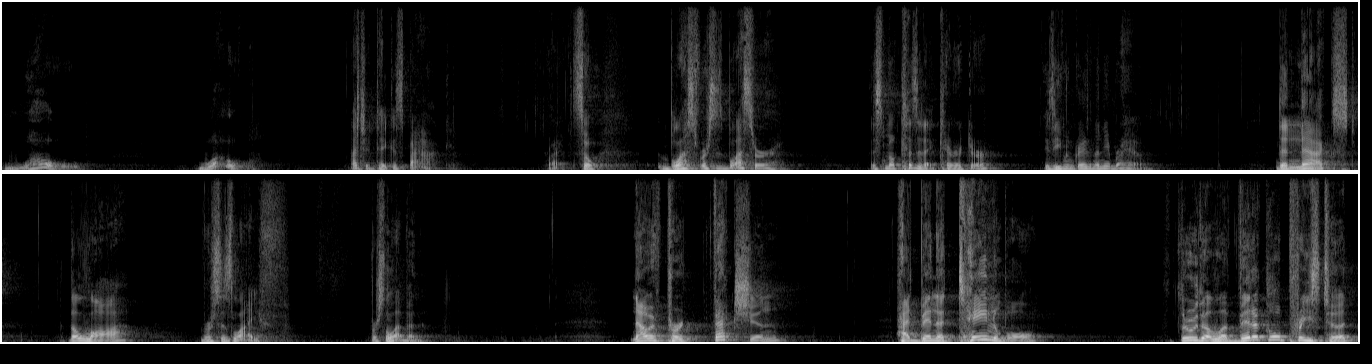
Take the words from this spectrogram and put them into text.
Whoa. Whoa, that should take us back, right? So, blessed versus blesser. This Melchizedek character is even greater than Abraham. Then, next, the law versus life. Verse 11. Now, if perfection had been attainable through the Levitical priesthood,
